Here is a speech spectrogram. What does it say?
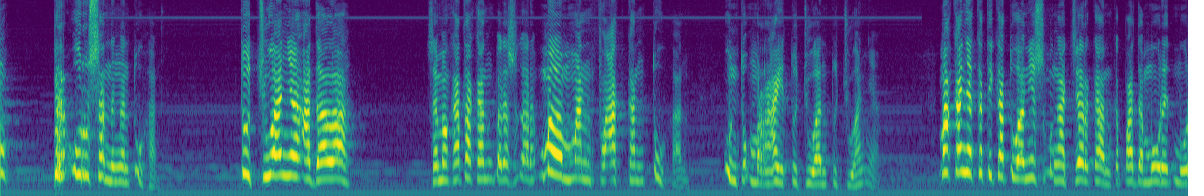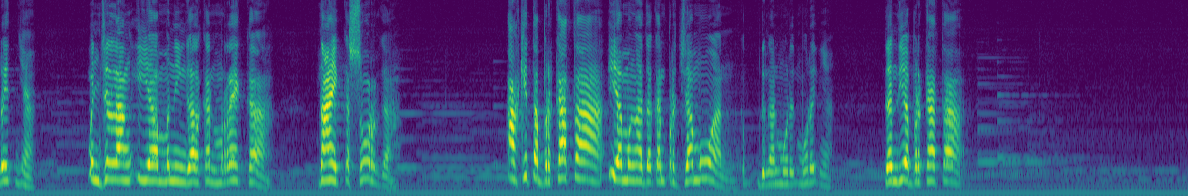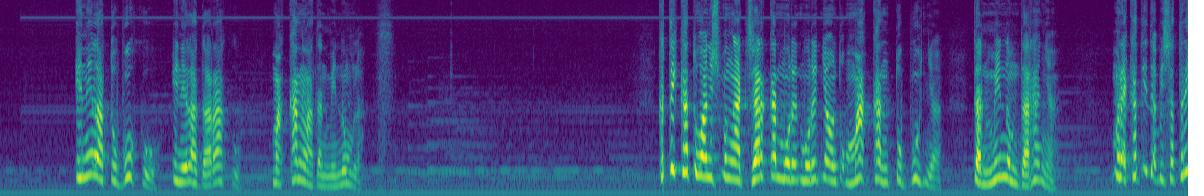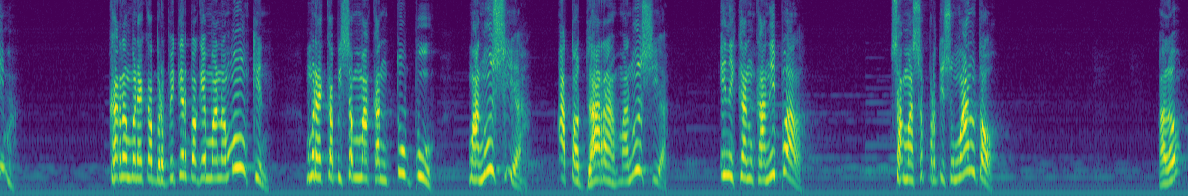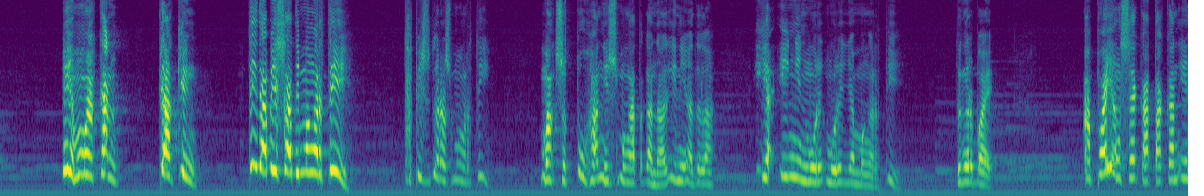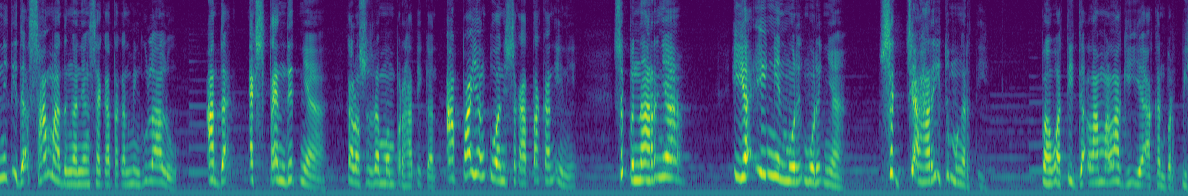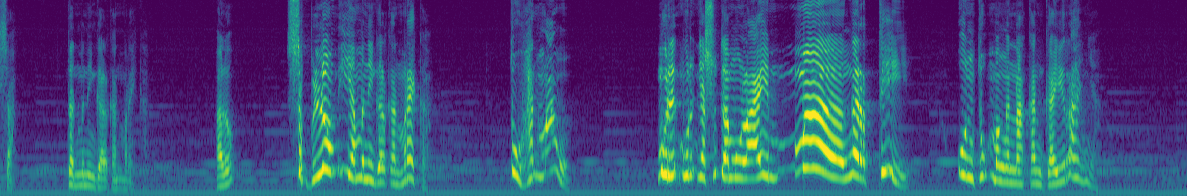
berurusan dengan Tuhan. Tujuannya adalah, saya mau katakan kepada saudara, memanfaatkan Tuhan untuk meraih tujuan-tujuannya. Makanya ketika Tuhan Yesus mengajarkan kepada murid-muridnya, menjelang ia meninggalkan mereka, naik ke surga. Alkitab berkata, ia mengadakan perjamuan dengan murid-muridnya. Dan dia berkata, inilah tubuhku, inilah darahku, makanlah dan minumlah. Ketika Tuhan Yesus mengajarkan murid-muridnya untuk makan tubuhnya dan minum darahnya, mereka tidak bisa terima. Karena mereka berpikir bagaimana mungkin mereka bisa makan tubuh manusia atau darah manusia. Ini kan kanibal. Sama seperti Sumanto. Halo? Iya makan daging. Tidak bisa dimengerti. Tapi saudara harus mengerti. Maksud Tuhan Yesus mengatakan hal ini adalah ia ingin murid-muridnya mengerti. Dengar baik. Apa yang saya katakan ini tidak sama dengan yang saya katakan minggu lalu. Ada extendednya kalau saudara memperhatikan. Apa yang Tuhan Yesus katakan ini sebenarnya ia ingin murid-muridnya sejak hari itu mengerti bahwa tidak lama lagi ia akan berpisah dan meninggalkan mereka. Halo? Sebelum ia meninggalkan mereka, Tuhan mau. Murid-muridnya sudah mulai mengerti untuk mengenakan gairahnya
